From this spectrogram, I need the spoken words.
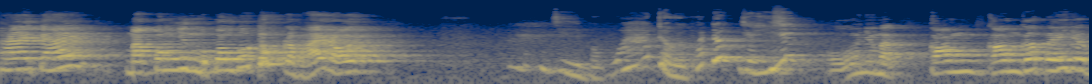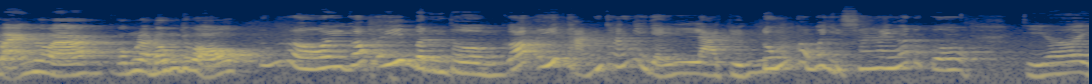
hai cái. Mà con như một con gấu trúc là phải rồi. Gì mà quá trời quá đất vậy? Ủa nhưng mà con con góp ý cho bạn thôi mà. Cũng là đúng chứ bộ rồi, góp ý bình thường, góp ý thẳng thắn như vậy là chuyện đúng, không có gì sai hết đó cô. Chị ơi,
